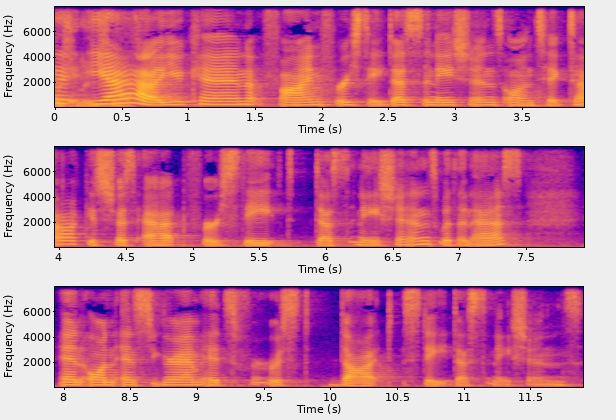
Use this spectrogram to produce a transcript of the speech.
Destination? yeah, you can find First State Destinations on TikTok. It's just at First State Destinations with an S. And on Instagram, it's first dot state destinations.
